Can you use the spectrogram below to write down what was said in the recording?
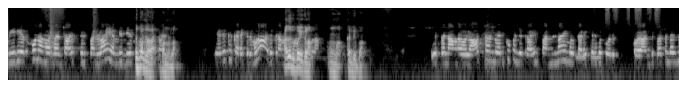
பிடிஎஸ்க்கும் நாங்க சாய்ஸ் ஃபில் பண்ணலாம் எம்பிபிஎஸ் பண்ணலாம் பண்ணலாம். எதுக்கு கிடைக்குதுங்களோ அதுக்கு நம்ம அதுக்கு போய்க்கலாம். ஆமா கண்டிப்பா. இப்ப நாங்க லாஸ்ட் ரவுண்ட் வரைக்கும் கொஞ்சம் ட்ரை பண்ணா எங்களுக்கு கிடைக்கிறதுக்கு ஒரு ஒரு அஞ்சு பர்சன்டேஜ்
